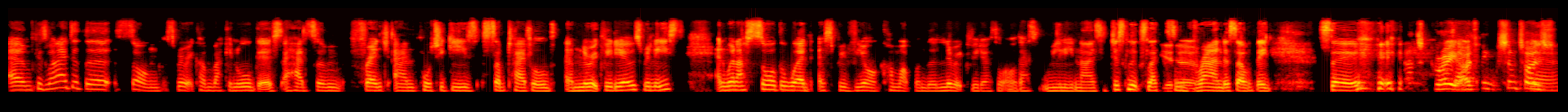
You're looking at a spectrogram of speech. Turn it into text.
Um, because when I did the song Spirit Come Back in August, I had some French and Portuguese subtitled um, lyric videos released. And when I saw the word Esprit Vient come up on the lyric video, I thought, oh, that's really nice. It just looks like Yeah. some brand or something. So That's great. So- I think sometimes yeah.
